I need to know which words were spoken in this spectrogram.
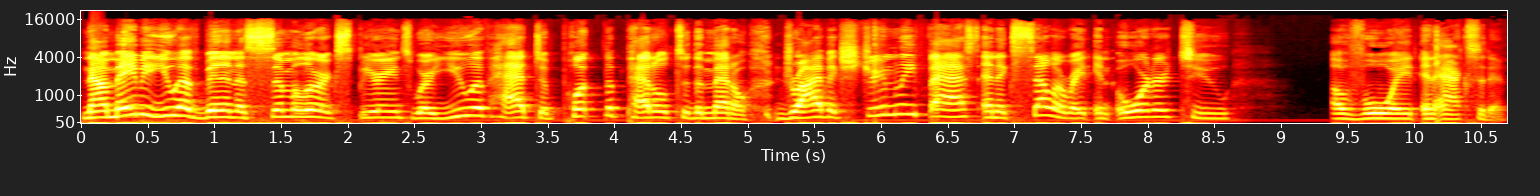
Now, maybe you have been in a similar experience where you have had to put the pedal to the metal, drive extremely fast, and accelerate in order to avoid an accident.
